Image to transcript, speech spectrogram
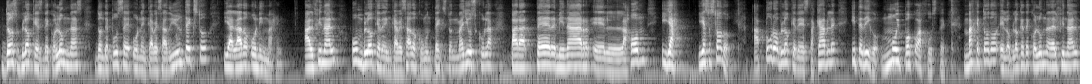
dos bloques de columnas donde puse un encabezado y un texto y al lado una imagen. Al final, un bloque de encabezado con un texto en mayúscula para terminar el, la home y ya. Y eso es todo a puro bloque destacable y te digo, muy poco ajuste. Más que todo, en los bloques de columna del final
